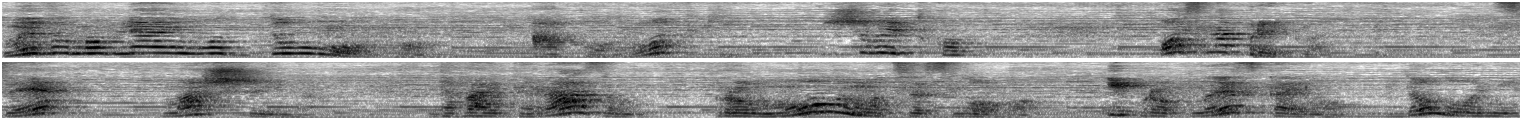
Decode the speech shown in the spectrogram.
ми вимовляємо довго, а короткі швидко. Ось, наприклад, це машина. Давайте разом промовимо це слово і проплескаємо в долоні.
